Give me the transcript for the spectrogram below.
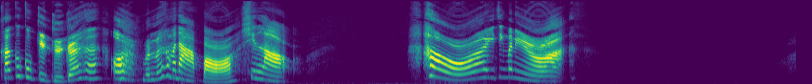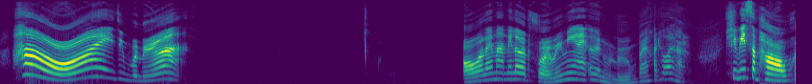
เขากุกกุกกิกกิกกันเธอโอ้ยมันเรื่องธรรมดาปอชินแล้วโหยจริงปะเนี่ยโหยจริงปะเนี่ย อ๋ออะไรมาไม่เลิศฝอยไม่มีไงเออหนูลืมไปขอโทษค่ะ ชีวิตสะเพาข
